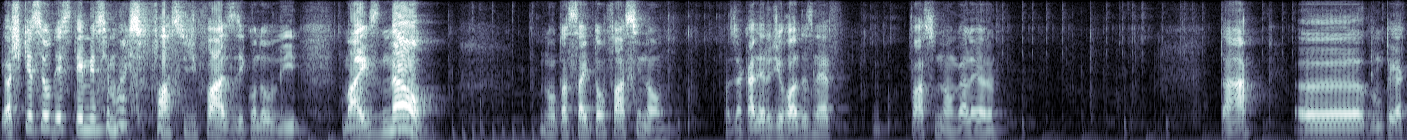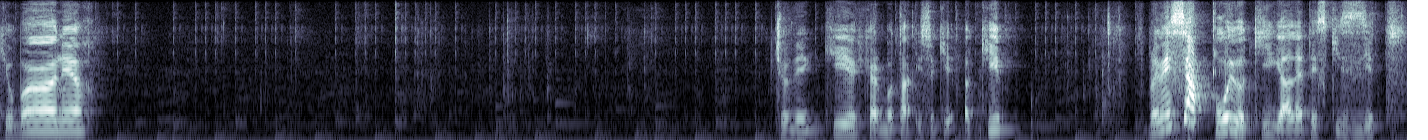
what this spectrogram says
Eu acho que esse, esse tema ia ser mais fácil de fazer quando eu vi. Mas não! Não tá saindo tão fácil, não. Fazer a cadeira de rodas não é fácil, não, galera. Tá. Uh, vamos pegar aqui o banner. Deixa eu ver aqui. Quero botar isso aqui aqui. O problema é esse apoio aqui, galera. Tá esquisito.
